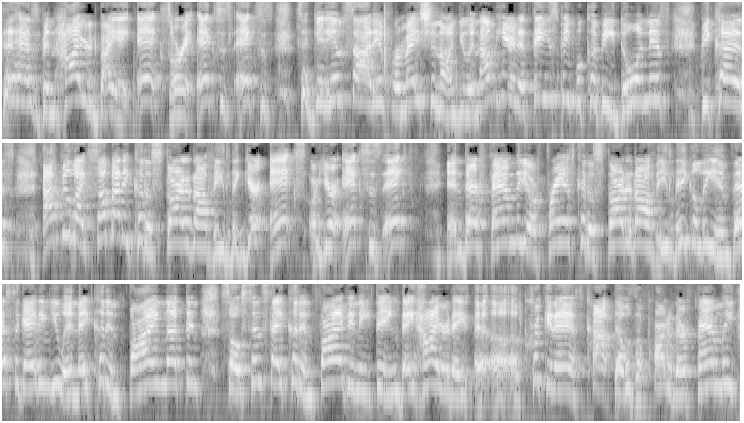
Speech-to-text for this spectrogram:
that has been hired by an ex or an ex's exes to get inside information on you. And I'm hearing that these people could be doing this because I feel like somebody could have started off your ex or your ex's ex and their family or friends could have started off illegally investigating you and they couldn't find nothing. So since they couldn't find anything, they hired a, a, a crooked ass cop that was a part of their family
